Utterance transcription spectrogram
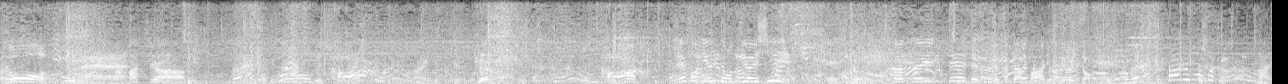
ら。そうですね。まあ、マチはトップローグ高いってわけでもないですけれども、まあエボに打っても強いしえ近づいてでそれで肩もあります。強いと。ねスタールまさはい。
